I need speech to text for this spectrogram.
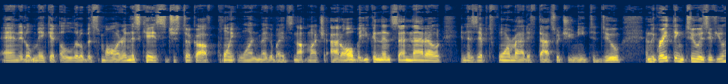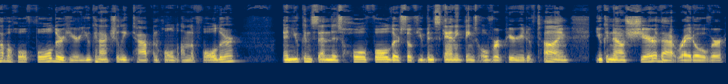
and it'll make it a little bit smaller. In this case, it just took off 0.1 megabytes, not much at all, but you can then send that out in a zipped format if that's what you need to do. And the great thing too is if you have a whole folder here, you can actually tap and hold on the folder and you can send this whole folder. So if you've been scanning things over a period of time, you can now share that right over.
